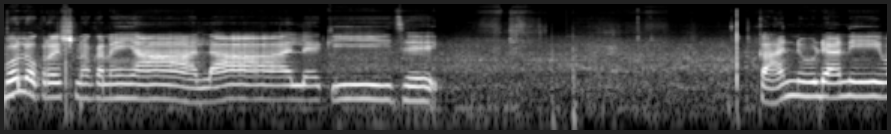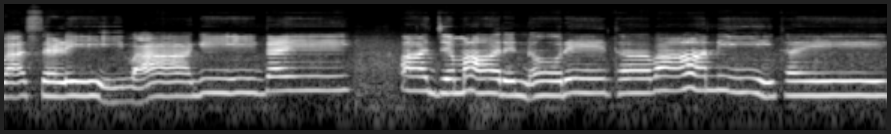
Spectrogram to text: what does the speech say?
બોલો કૃષ્ણ કનૈયા, લાલ કી જય. કાનુડાની વાસળી વાગી ગઈ, આજ માર નોરે થવાની થઈ.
